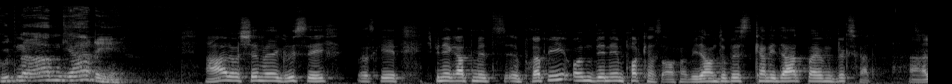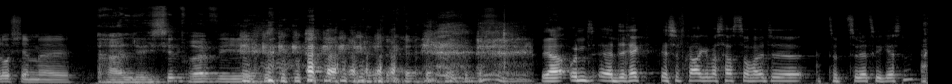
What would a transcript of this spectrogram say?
Guten Abend, Jari. Hallo Schimmel, grüß dich. Was geht? Ich bin hier gerade mit äh, Pröppi und wir nehmen Podcast auf mal wieder. Und du bist Kandidat beim Glücksrad. Hallo Schimmel. Hallöchen, Pröffi. Ja, und äh, direkt erste Frage: Was hast du heute zu, zuletzt gegessen?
